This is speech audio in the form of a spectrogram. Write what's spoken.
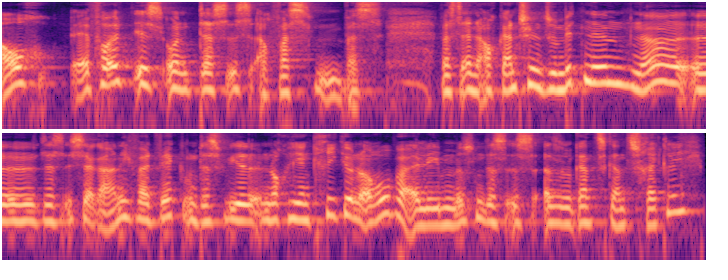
auch erfolgt ist und das ist auch was, was, was dann auch ganz schön so mitnimmt, ne? Äh, das ist ja gar nicht weit weg und dass wir noch hier einen Krieg in Europa erleben müssen, das ist also ganz, ganz schrecklich.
